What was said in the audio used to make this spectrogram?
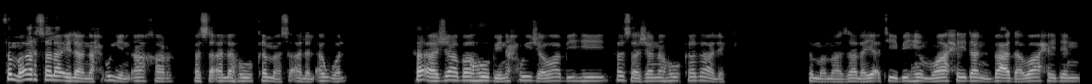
ثم أرسل إلى نحوي آخر فسأله كما سأل الأول فأجابه بنحو جوابه فسجنه كذلك ثم ما زال يأتي بهم واحدا بعد واحد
